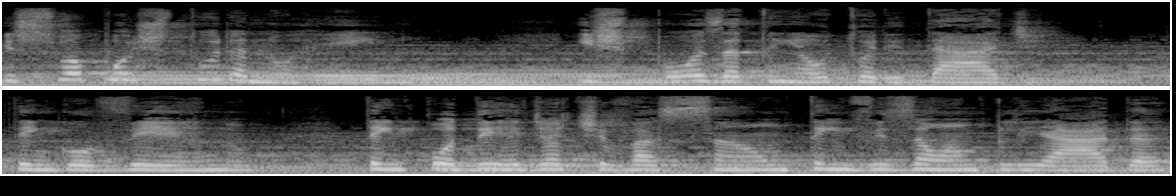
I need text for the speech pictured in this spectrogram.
e sua postura no reino. Esposa tem autoridade, tem governo, tem poder de ativação, tem visão ampliada.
